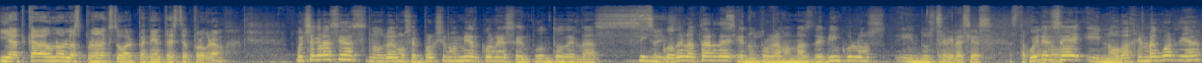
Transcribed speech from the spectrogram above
y a cada uno de los personas que estuvo al pendiente de este programa. Muchas gracias, nos vemos el próximo miércoles en punto de las 5 de la tarde en un programa más de vínculos industriales. gracias. Cuídense y no bajen la guardia,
